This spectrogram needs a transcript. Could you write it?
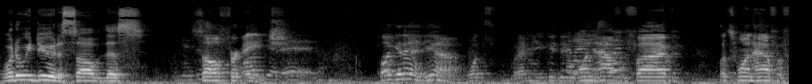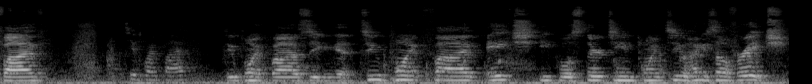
What do we do to solve this? Solve for plug H. it in. Plug it in, yeah. What's, I mean, you could do Can one half like- of five. What's one half of five? 2.5. 2.5, so you can get 2.5 H equals 13.2. How do you solve for H?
